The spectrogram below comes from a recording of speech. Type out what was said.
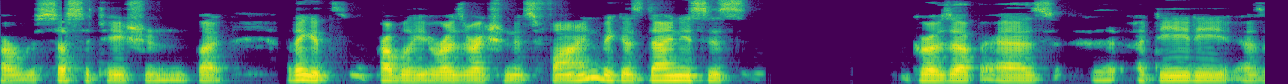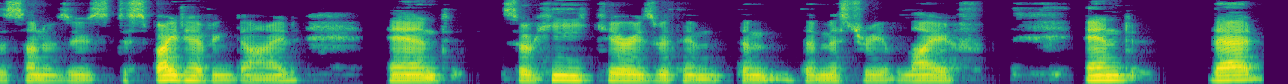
resuscitation, but I think it's probably a resurrection is fine because Dionysus grows up as a deity, as a son of Zeus, despite having died, and so he carries with him the the mystery of life, and that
